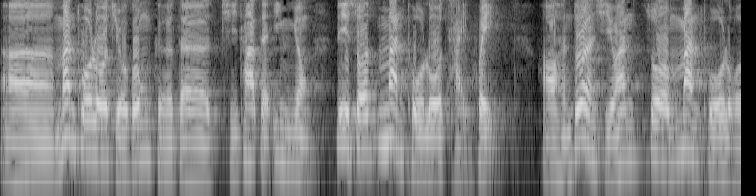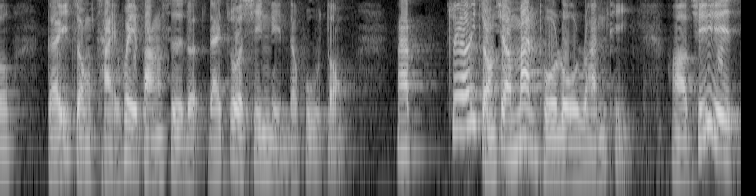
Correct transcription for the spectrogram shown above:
呃曼陀罗九宫格的其他的应用，例如说曼陀罗彩绘，哦，很多人喜欢做曼陀罗的一种彩绘方式的来做心灵的互动。那最后一种叫曼陀罗软体，啊，其实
